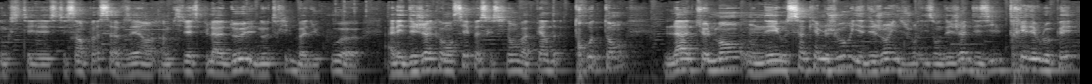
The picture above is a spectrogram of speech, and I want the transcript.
Donc c'était sympa, ça faisait un, petit let's play à deux et notre île, bah, du coup, elle est déjà commencée parce que sinon on va perdre trop de temps Là, actuellement, on est au cinquième jour. Il y a des gens, ils ont, déjà des îles très développées.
